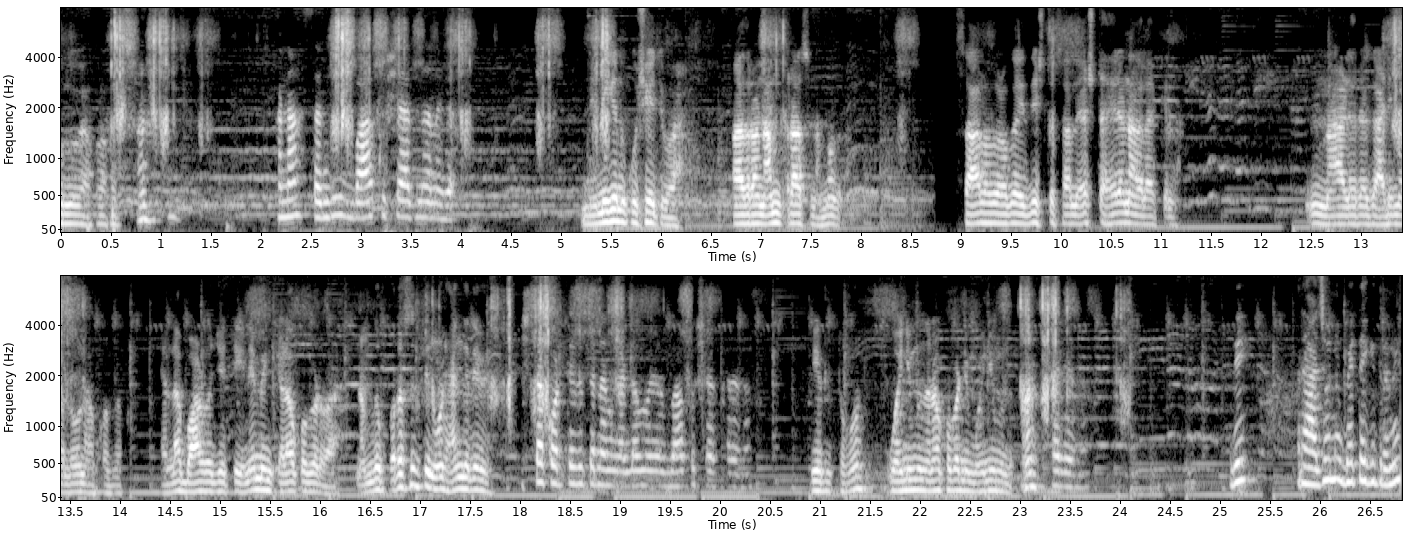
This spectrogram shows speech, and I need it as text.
ಊರು ಅಣ್ಣ ಸಂಜೆ ಭಾಳ ಖುಷಿ ಆಯ್ತು ನನಗೆ. ನಿನಗೇನು ಖುಷಿ ಐತಿವ? ಆದ್ರೆ ನಮ್ಮ ತ್ರಾಸು ನಮಗೆ. ಸಾಲದೊಳಗೆ ಇದಿಷ್ಟು ಸಾಲ ಎಷ್ಟು ಹೈರಾಣ ಆಗಲಾಕಿಲ್ಲ. ನಾಳೆ ಗಾಡಿ ಮೇಲೆ ಲೋನ್ ಹಾಕೋಬೇಕು. ಎಲ್ಲ ಭಾಳ ಜೊತೆ ಏನೇ ಹಿಂಗೆ ಕೇಳಕ್ ಹೋಗ್ಬೇಡವ? ನಮ್ಮದು ಪರಿಸ್ಥಿತಿ ನೋಡಿ ಹೆಂಗದೇವಿ. ಇಷ್ಟ ಕೊಟ್ಟಿದ್ದಕ್ಕೆ ನನ್ನ ಗಂಡ ಮನೆಯವ್ರು ಬಾ ಖುಷಿ ಆಗ್ತಾರಣ್ಣ ಇರ್ಲಿ ತಗೋ. ವೈನಿ ಮುಂದೆ ಹಾಕೋಬೇಡ ನಿಮ್ಮ ವೈನಿ ಮುಂದೆ. ಹಾಂ? ಸರಿ ಅಣ್ಣ. ರೀ ರಾಜನ ಭೇಟಿಯಾಗಿದ್ರೇ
